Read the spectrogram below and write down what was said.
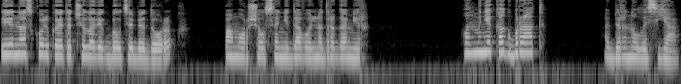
«И насколько этот человек был тебе дорог?» — поморщился недовольно Драгомир. «Он мне как брат», — обернулась я.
